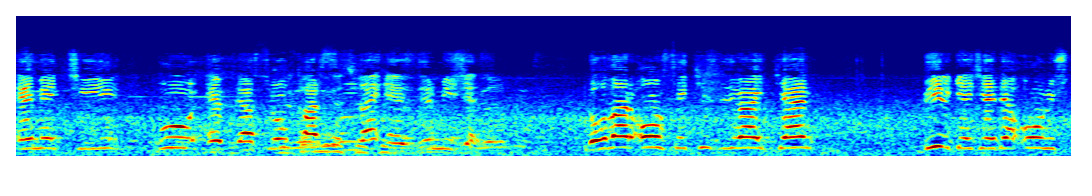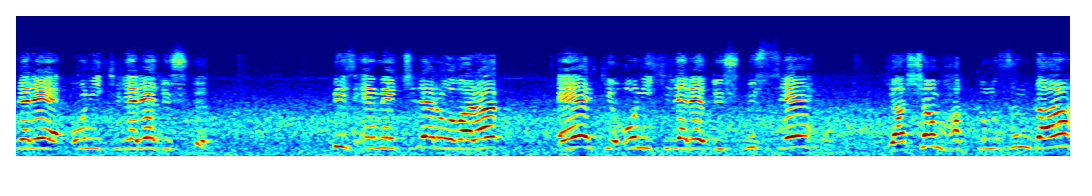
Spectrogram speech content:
Emekçiyi bu enflasyon karşısında ezdirmeyeceğiz. Dolar 18 lirayken bir gecede 13'lere 12'lere düştü. Biz emekçiler olarak eğer ki 12'lere düşmüşse yaşam hakkımızın da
